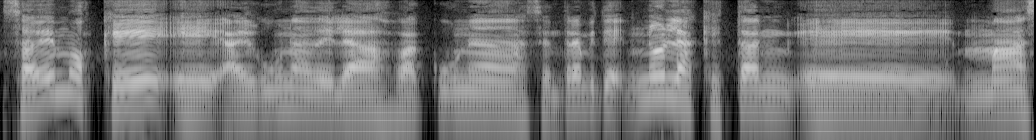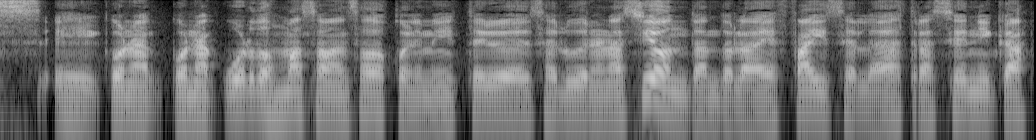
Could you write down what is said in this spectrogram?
Sabemos que eh, algunas de las vacunas en trámite, no las que están eh, más eh, con, con, acuerdos más avanzados con el Ministerio de Salud de la Nación, tanto la de Pfizer, la de AstraZeneca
